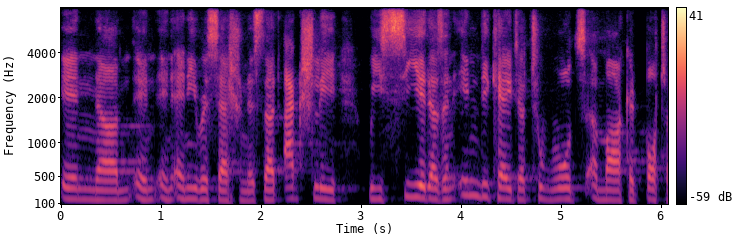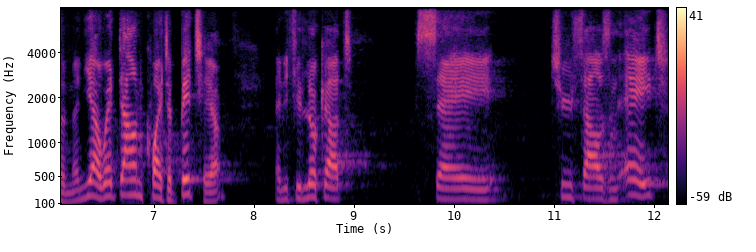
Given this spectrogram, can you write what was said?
in, um, in in any recession is that actually we see it as an indicator towards a market bottom. And yeah, we're down quite a bit here. And if you look at, say, 2008,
